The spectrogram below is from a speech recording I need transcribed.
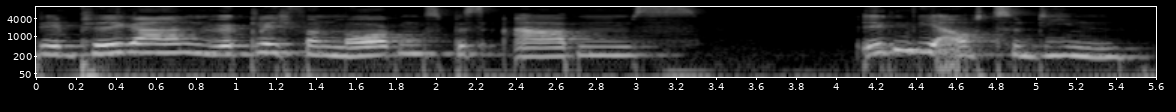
den Pilgern wirklich von morgens bis abends irgendwie auch zu dienen.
